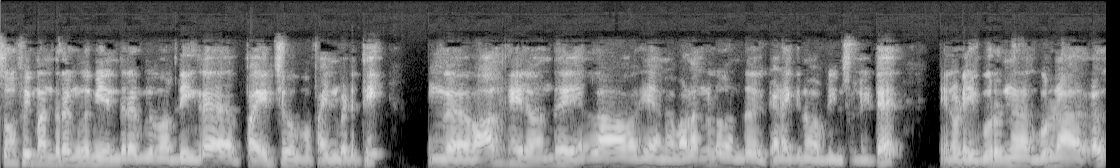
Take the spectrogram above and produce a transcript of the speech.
சூஃபி மந்திரங்களும் இயந்திரங்களும் அப்படிங்கிற பயிற்சி வகுப்பு பயன்படுத்தி உங்க வாழ்க்கையில வந்து எல்லா வகையான வளங்களும் வந்து கிடைக்கணும் அப்படின்னு சொல்லிட்டு என்னுடைய குருநா குருநாதர்கள்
